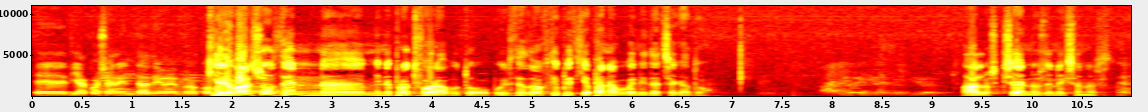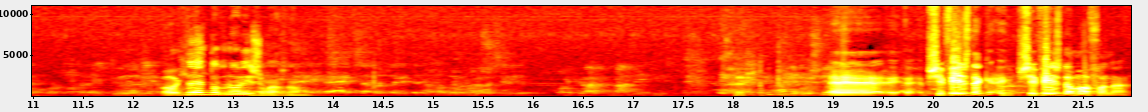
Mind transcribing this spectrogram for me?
ε, 292 ευρώ. Κύριε Βάρσο, δεν ε, είναι πρώτη φορά που, το, που ήρθε εδώ. Χτυπήθηκε πάνω από 50%. Άλλος, ξένος, δεν έχει ξανάρθει. Όχι. Δεν το γνωρίζουμε αυτόν. Ε, ε, ψηφίζετε, ψηφίζετε ομόφωνα.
